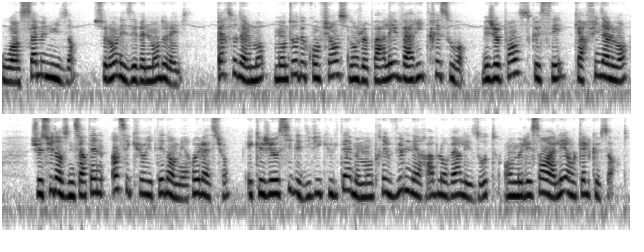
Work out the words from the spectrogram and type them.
ou en s'amenuisant selon les événements de la vie. Personnellement, mon taux de confiance dont je parlais varie très souvent, mais je pense que c'est car finalement, je suis dans une certaine insécurité dans mes relations et que j'ai aussi des difficultés à me montrer vulnérable envers les autres en me laissant aller en quelque sorte.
